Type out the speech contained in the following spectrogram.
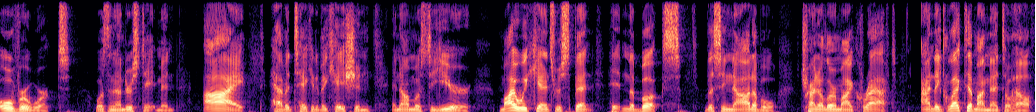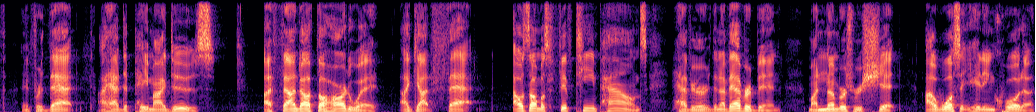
Overworked. was an understatement. I haven't taken a vacation in almost a year. My weekends were spent hitting the books, listening to Audible, trying to learn my craft. I neglected my mental health, and for that, I had to pay my dues. I found out the hard way. I got fat. I was almost 15 pounds heavier than I've ever been. My numbers were shit. I wasn't hitting quota.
